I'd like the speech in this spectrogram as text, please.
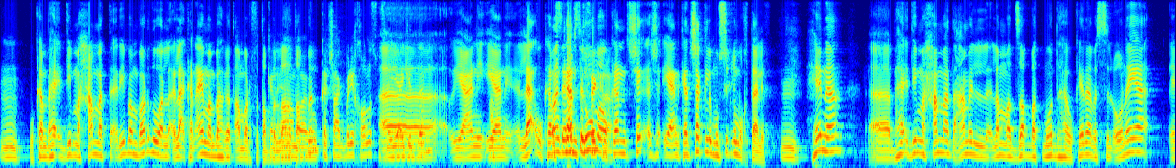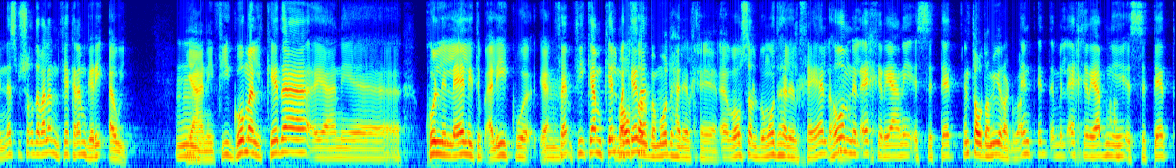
مم. وكان بهاء الدين محمد تقريبا برضو ولا لا كان أيمن بهجت قمر في طبل لها طبل ما كانتش عاجباني خالص وسيئة جدا آه يعني يعني لا وكمان كان الفكرة. وكان ش... يعني كان شكل موسيقي مختلف مم. هنا آه بهاء الدين محمد عامل لما تظبط مودها وكده بس الأغنية الناس مش واخدة بالها إن فيها كلام جريء قوي مم. يعني في جمل كده يعني آه كل الليالي تبقى ليك و... يعني مم. فاهم؟ في كام كلمة بوصل كده؟ بمودها للخيال. آه، بوصل بمودها للخيال. هو من الآخر يعني الستات انت وضميرك بقى. انت انت من الآخر يا ابني الستات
